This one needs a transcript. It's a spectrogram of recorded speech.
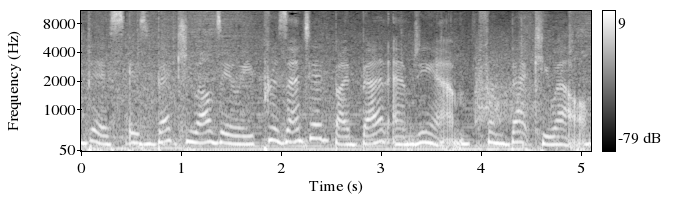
This is BetQL Daily, presented by BetMGM from BetQL.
